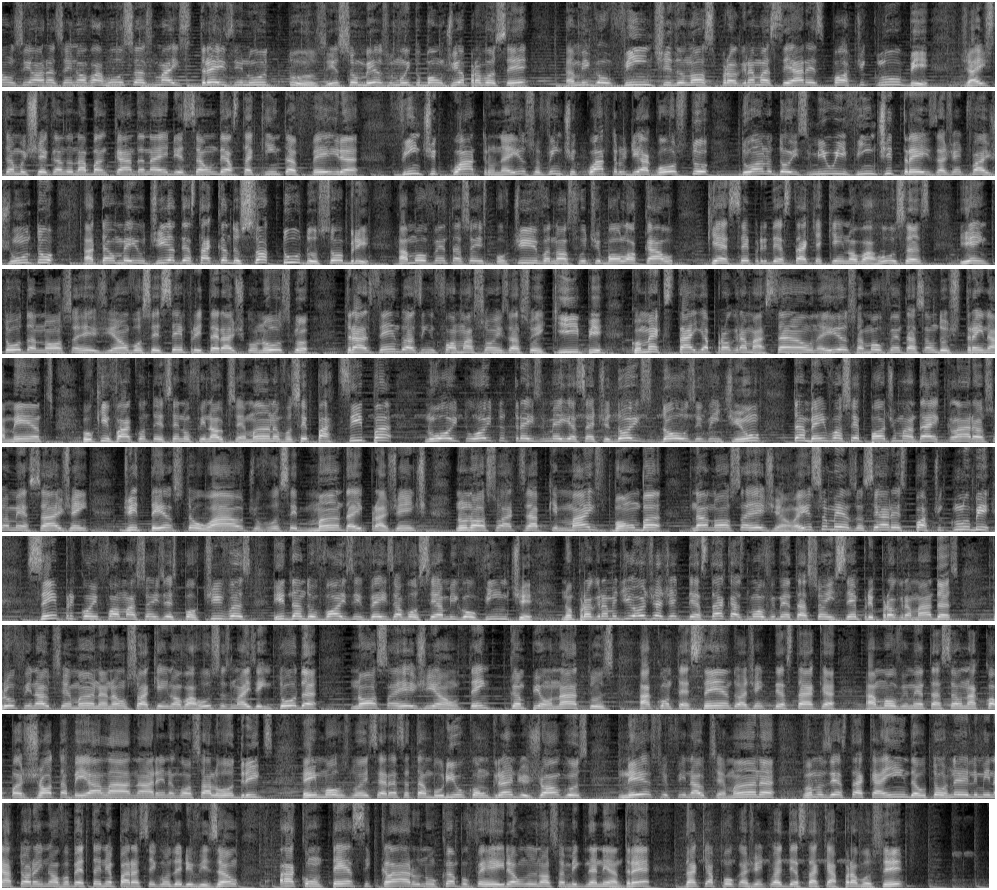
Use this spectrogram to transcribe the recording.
11 horas, 11 horas em Nova Russas, mais 3 minutos. Isso mesmo, muito bom dia para você, amigo ouvinte do nosso programa Seara Esporte Clube. Já estamos chegando na bancada na edição desta quinta-feira, 24, não é isso? 24 de agosto do ano 2023. A gente vai junto até o meio-dia, destacando só tudo sobre a movimentação esportiva, nosso futebol local, que é sempre destaque aqui em Nova Russas e em toda a nossa região. Você sempre interage conosco, trazendo as informações da sua equipe, como é que está aí a programação, não é isso? A movimentação dos treinamentos, o que vai acontecer no final de semana. Você participa no 883672 1221. Também você pode mandar, é claro, a sua mensagem de texto ou áudio. Você manda aí pra gente no nosso WhatsApp que mais bomba na nossa região. É isso mesmo, Ceará Esporte Clube, sempre com informações esportivas e dando voz e vez a você, amigo ouvinte. No programa de hoje a gente destaca as movimentações sempre programadas para o final de semana, não só aqui em Nova Russas, mas em toda nossa região. Tem campeonatos acontecendo, a gente destaca a movimentação na Copa JBA lá na Arena Gonçalo Rodrigues, em Morros Boicerança Tamburil, com grandes jogos neste final de semana. Vamos destacar ainda o torneio eliminatório em Nova Betânia para a segunda divisão. Acontece, claro, no Campo Ferreirão do nosso amigo Nenê André. Daqui a pouco a gente vai destacar para você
